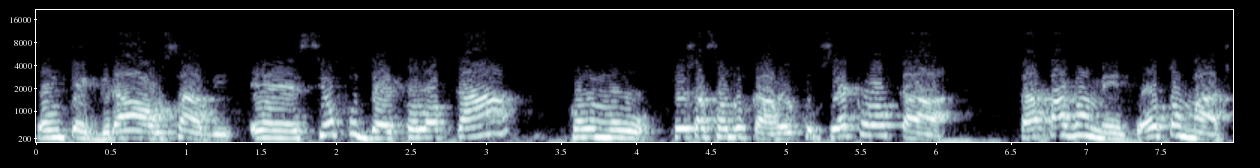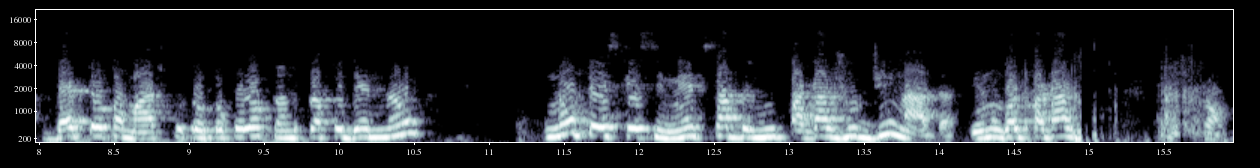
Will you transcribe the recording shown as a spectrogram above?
é integral, sabe? É, se eu puder colocar como prestação do carro, eu quiser colocar para pagamento automático, débito automático, eu estou colocando para poder não, não ter esquecimento, sabe, não pagar juros de nada. Eu não gosto de pagar juros. Pronto.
